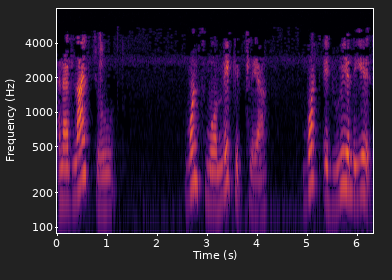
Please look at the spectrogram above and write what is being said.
And I'd like to once more make it clear what it really is.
